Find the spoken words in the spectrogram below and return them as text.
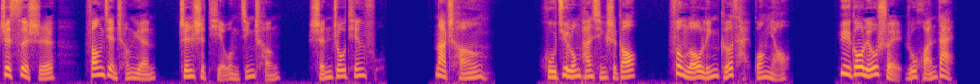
至四时，方见城垣，真是铁瓮金城，神州天府。那城虎踞龙盘，形势高；凤楼临阁，彩光摇；玉沟流水如环带，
